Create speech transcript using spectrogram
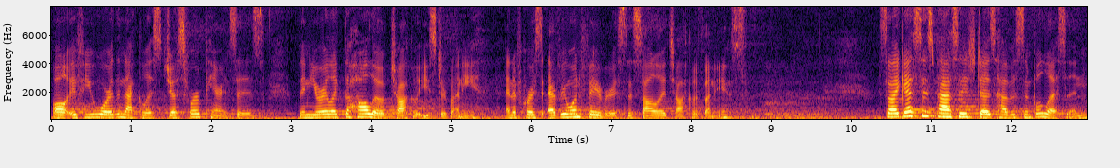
While if you wore the necklace just for appearances, then you are like the hollow chocolate Easter bunny. And of course, everyone favors the solid chocolate bunnies. So I guess this passage does have a simple lesson,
